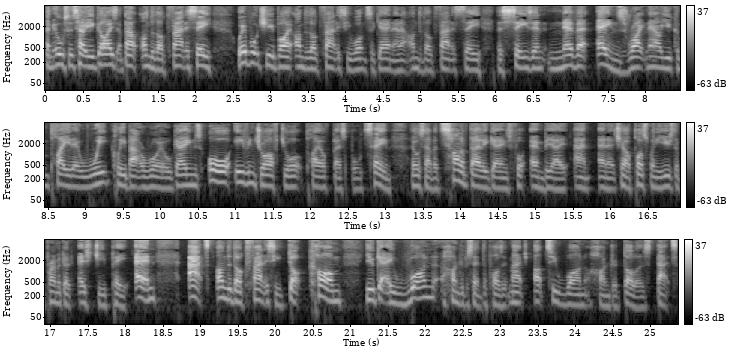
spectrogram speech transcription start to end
Let me also tell you guys about Underdog Fantasy. We're brought to you by Underdog Fantasy once again, and at Underdog Fantasy, the season never ends. Right now, you can play their weekly Battle Royale games or even draft your playoff best ball team. They also have a ton of daily games for NBA and NHL. Plus, when you use the promo code SGPN at underdogfantasy.com, you get a 100% deposit match up to $100. That's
